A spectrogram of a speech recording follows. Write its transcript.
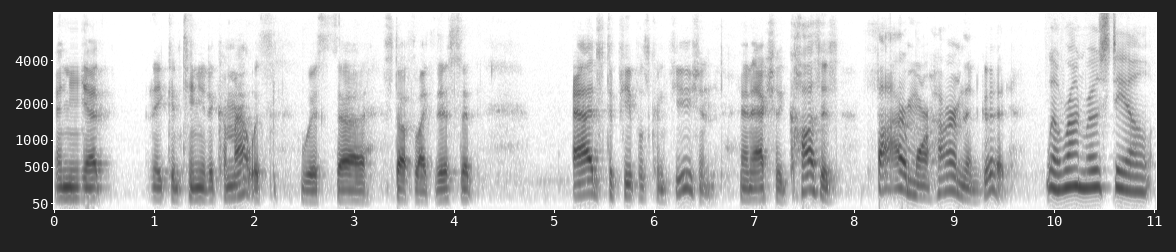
And yet they continue to come out with, with uh, stuff like this that adds to people's confusion and actually causes far more harm than good. Well, Ron Rosedale,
